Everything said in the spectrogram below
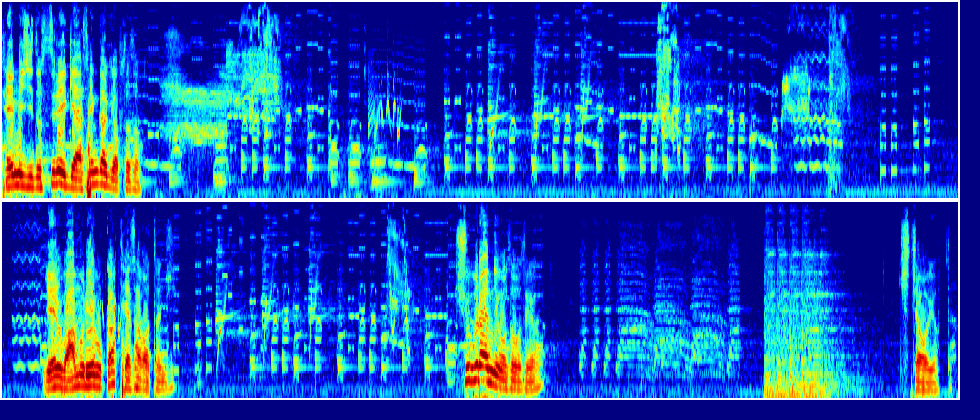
데미지도 쓰레기야 생각이 없어서 얘를 마무리해볼까? 대사가 어떤지 슈브라님 어서오세요 진짜 어이없다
